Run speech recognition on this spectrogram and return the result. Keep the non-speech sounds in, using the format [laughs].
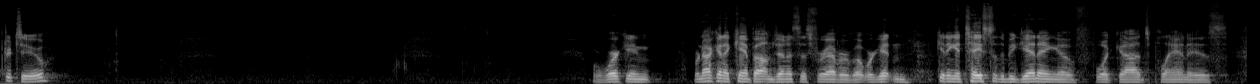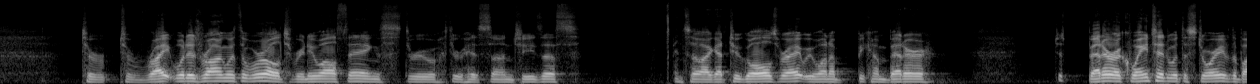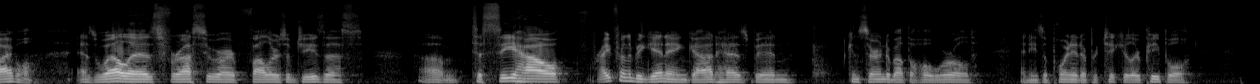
chapter 2. We're working, we're not going to camp out in Genesis forever, but we're getting, getting a taste of the beginning of what God's plan is to, to right what is wrong with the world, to renew all things through, through his son, Jesus. And so I got two goals, right? We want to become better, just better acquainted with the story of the Bible, as well as for us who are followers of Jesus um, to see how, right from the beginning, God has been concerned about the whole world, and He's appointed a particular people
